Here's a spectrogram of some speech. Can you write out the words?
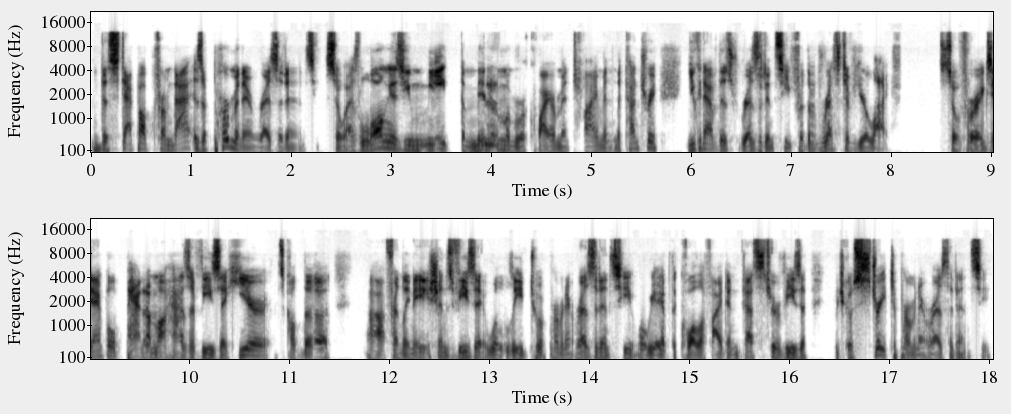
The step up from that is a permanent residency. So, as long as you meet the minimum requirement time in the country, you can have this residency for the rest of your life. So, for example, Panama has a visa here. It's called the uh, Friendly Nations visa. It will lead to a permanent residency, or we have the qualified investor visa, which goes straight to permanent residency.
